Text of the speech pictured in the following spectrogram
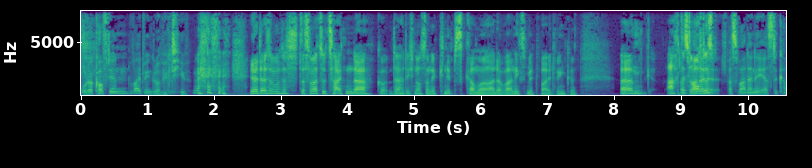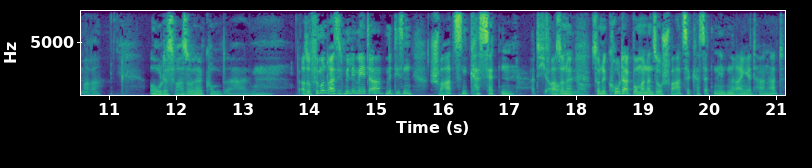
Oder kauf dir ein Weitwinkelobjektiv. Ja, das, das, das war zu Zeiten, da, da hatte ich noch so eine Knipskamera, da war nichts mit Weitwinkel. Ähm, achtet Was drauf, dass deine, was war deine erste Kamera? Oh, das war so eine, Kom- äh, also 35 Millimeter mit diesen schwarzen Kassetten. Hatte ich Das auch, war so eine, genau. so eine Kodak, wo man dann so schwarze Kassetten hinten reingetan hat.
